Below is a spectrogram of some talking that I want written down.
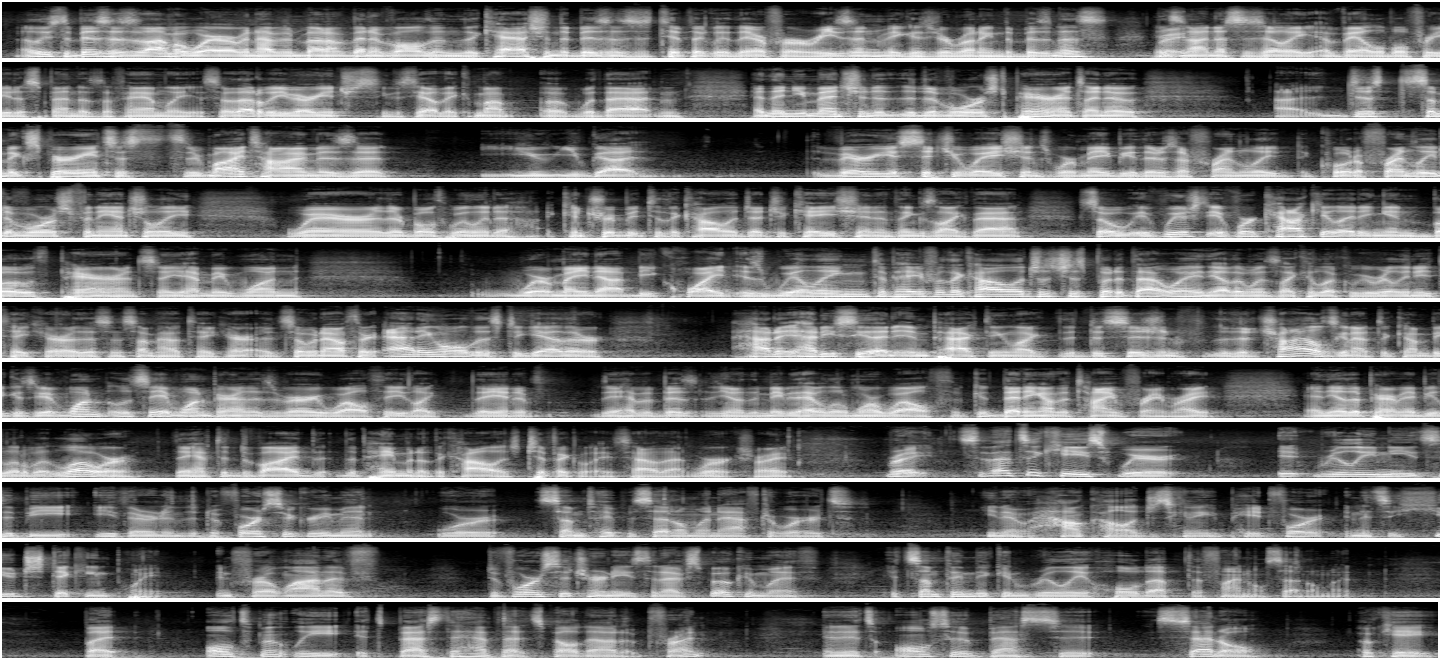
at least the businesses I'm aware of and haven't been, been involved in, the cash in the business is typically there for a reason because you're running the business. It's right. not necessarily available for you to spend as a family. So that'll be very interesting to see how they come up uh, with that. And and then you mentioned the divorced parents. I know uh, just some experiences through my time is that you you've got various situations where maybe there's a friendly quote a friendly divorce financially where they're both willing to contribute to the college education and things like that. So if we if we're calculating in both parents, now you have maybe one where may not be quite as willing to pay for the college, let's just put it that way, and the other one's like, hey, look, we really need to take care of this and somehow take care of it. So now if they're adding all this together, how do, how do you see that impacting like the decision that the child's going to have to come because you have one let's say you have one parent that's very wealthy like they end up they have a business you know maybe they have a little more wealth good betting on the time frame right and the other parent may be a little bit lower they have to divide the payment of the college typically is how that works right right so that's a case where it really needs to be either in the divorce agreement or some type of settlement afterwards you know how college is going to get paid for and it's a huge sticking point. point and for a lot of divorce attorneys that i've spoken with it's something that can really hold up the final settlement. But ultimately, it's best to have that spelled out up front. And it's also best to settle okay,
